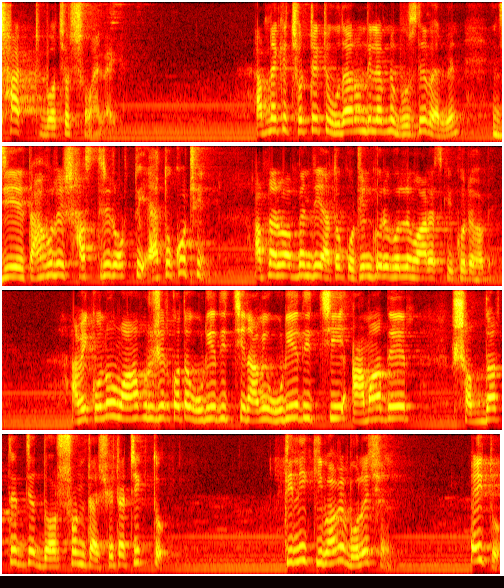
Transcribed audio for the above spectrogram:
ষাট বছর সময় লাগে। আপনাকে ছোট্ট একটি উদাহরণ দিলে আপনি বুঝতে পারবেন যে তাহলে শাস্ত্রের অর্থ এত কঠিন। আপনার ভাববেন যে এত কঠিন করে বললে মহারাজ কী করে হবে? আমি কোনো মহাপুরুষের কথা উড়িয়ে দিচ্ছি না, আমি উড়িয়ে দিচ্ছি আমাদের শব্দার্থের যে দর্শনটা, সেটা ঠিক তো? তিনি কীভাবে বলেছেন? এই তো,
